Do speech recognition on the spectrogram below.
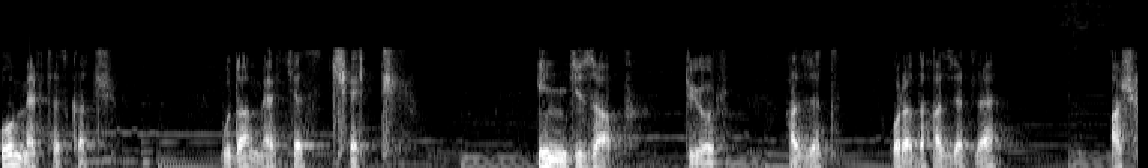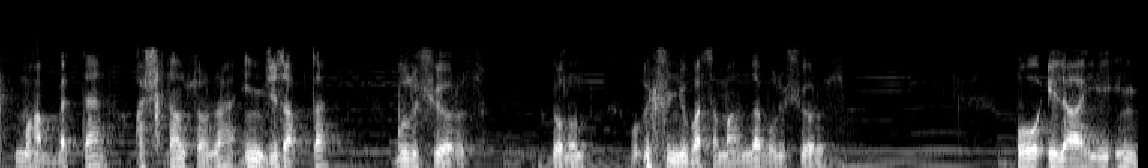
O merkez kaç. Bu da merkez çek. İncizap diyor Hazret. Orada Hazretle aşk muhabbetten, aşktan sonra incizapta buluşuyoruz. Yolun bu üçüncü basamağında buluşuyoruz. O ilahi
